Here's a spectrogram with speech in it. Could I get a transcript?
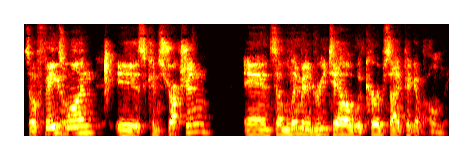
So phase one is construction and some limited retail with curbside pickup only.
